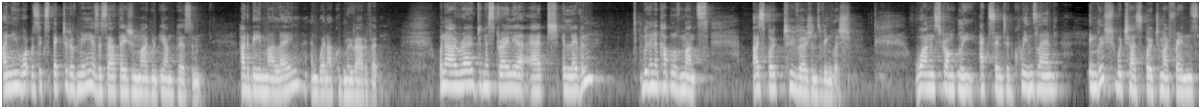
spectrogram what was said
I knew what was expected of me as a South Asian migrant young person, how to be in my lane, and when I could move out of it. When I arrived in Australia at 11, Within a couple of months, I spoke two versions of English. One strongly accented Queensland English, which I spoke to my friends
